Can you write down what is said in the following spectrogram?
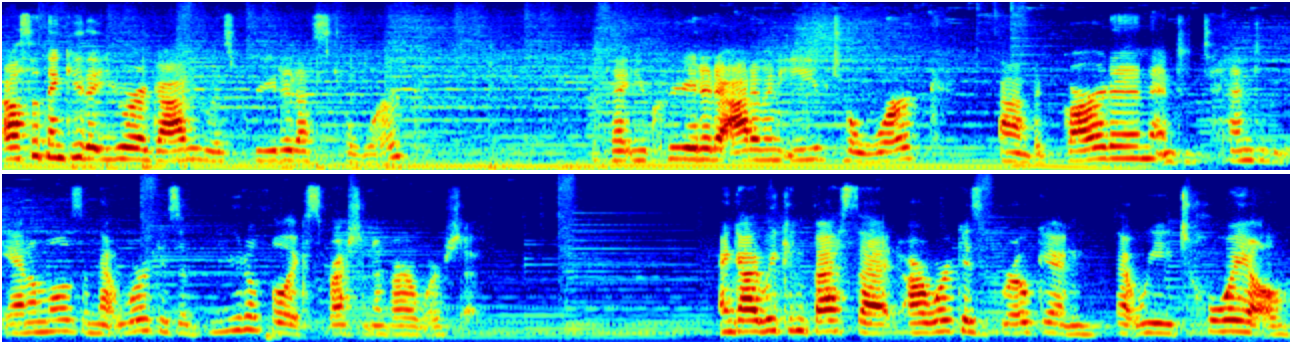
I also thank you that you are a God who has created us to work, that you created Adam and Eve to work um, the garden and to tend to the animals, and that work is a beautiful expression of our worship. And God, we confess that our work is broken, that we toil,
